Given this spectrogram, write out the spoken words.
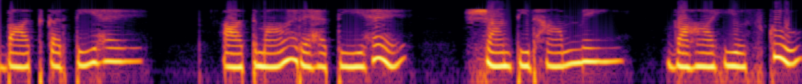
बात करती है। आत्मा रहती है शांति धाम में। वहाँ ही उसको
